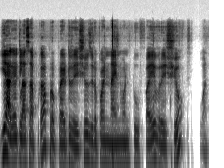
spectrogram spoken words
ये आ गया क्लास आपका proprietary ratio zero point nine one two five ratio one.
